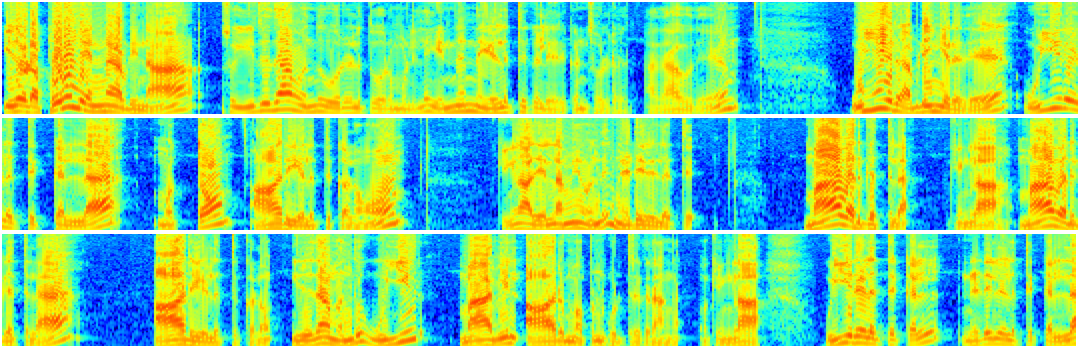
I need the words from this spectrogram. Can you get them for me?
இதோட பொருள் என்ன அப்படின்னா ஸோ இதுதான் வந்து ஒரு எழுத்து ஒரு மொழியில் என்னென்ன எழுத்துக்கள் இருக்குன்னு சொல்கிறது அதாவது உயிர் அப்படிங்கிறது உயிர் எழுத்துக்களில் மொத்தம் ஆறு எழுத்துக்களும் ஓகேங்களா? அது எல்லாமே வந்து நெடில் எழுத்து. மா வர்க்கத்தில் ஓகேங்களா? மா வர்க்கத்தில் ஆறு எழுத்துக்களும். இதுதான் வந்து உயிர் மாவில் ஆறும் அப்படின்னு கொடுத்துருக்குறாங்க. ஓகேங்களா? உயிர் எழுத்துக்கள் நெடில் எழுத்துக்களில்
